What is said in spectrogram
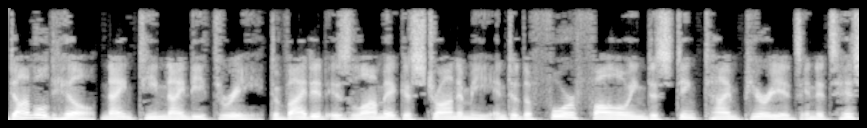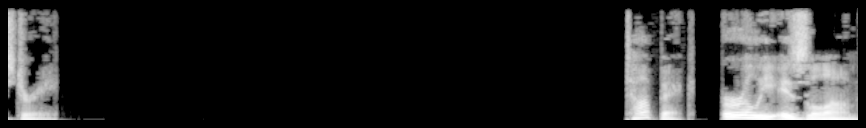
Donald Hill 1993 divided Islamic astronomy into the four following distinct time periods in its history. Early Islam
